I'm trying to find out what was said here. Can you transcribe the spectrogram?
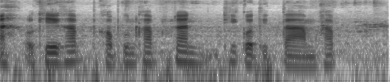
อะ โอเคครับ ขอบคุณครับทุกท่านที่กดติดตามครับ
